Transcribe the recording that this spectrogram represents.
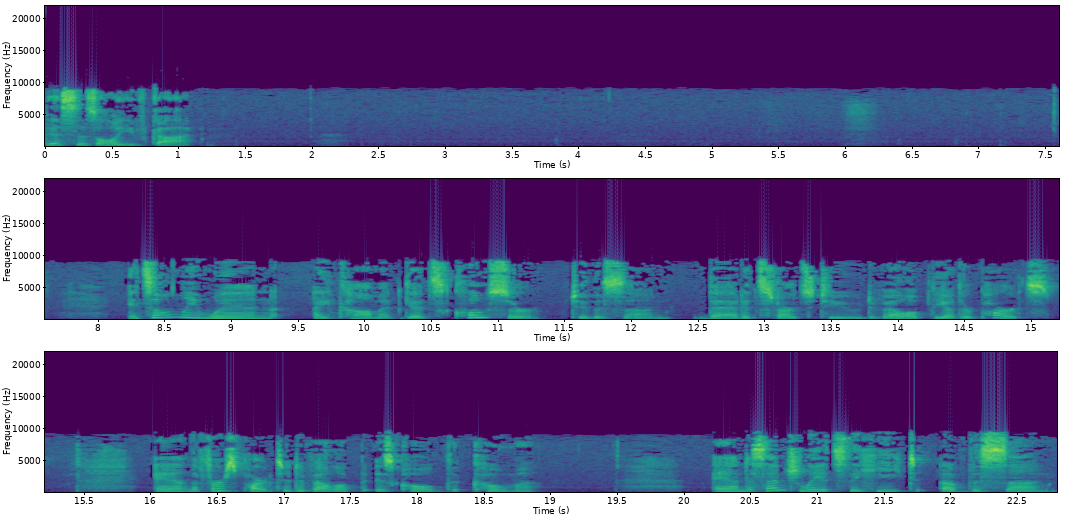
this is all you've got. It's only when a comet gets closer to the sun that it starts to develop the other parts. And the first part to develop is called the coma. And essentially, it's the heat of the sun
